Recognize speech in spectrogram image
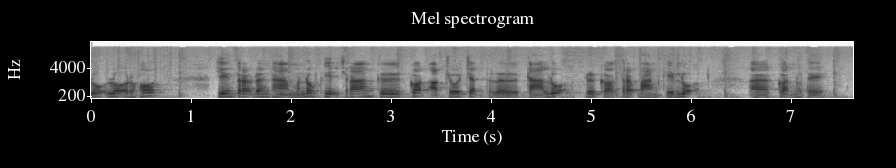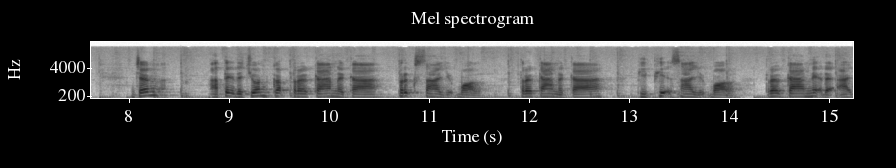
លក់លក់រហូត យើងត្រូវដឹងថាមនុស្សភាគច្រើនគឺគាត់អត់ចូលចិត្តទៅលើការលក់ឬក៏ត្រូវបានគេលក់គាត់នោះទេអញ្ចឹងអតិថិជនគាត់ត្រូវការនៅការប្រឹក្សាយោបល់ត្រូវការនៅការពិភាក្សាយោបល់ត្រូវការអ្នកដែលអាច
